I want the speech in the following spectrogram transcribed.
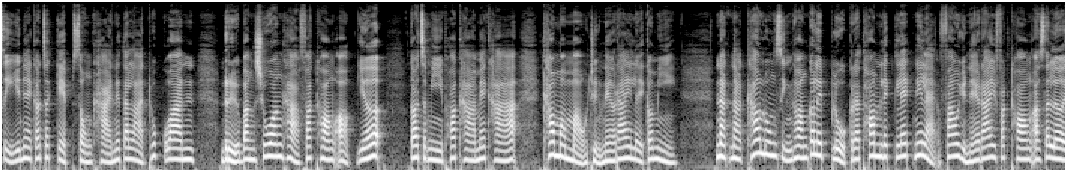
ศรีเนี่ยก็จะเก็บส่งขายในตลาดทุกวัน หรือบางช่วงค่ะ ฟักทองออกเยอะ ก็จะมีพ่อค้าแม่ค้า เข้ามาเหมาถึงในไร่เลยก็มี หนักๆเข้าลุงสิงห์ทองก็เลยปลูกกระท่อมเล็ก ๆ นี่แหละเฝ้าอยู่ในไร่ฟักทองเอาซะเลย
